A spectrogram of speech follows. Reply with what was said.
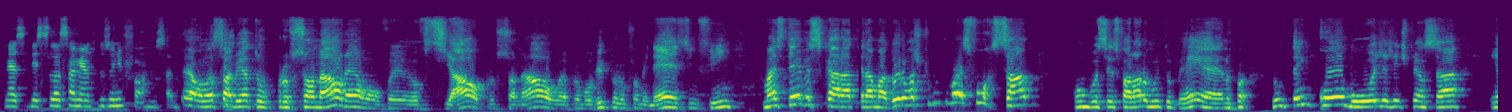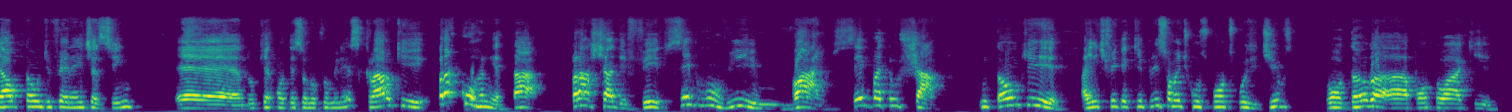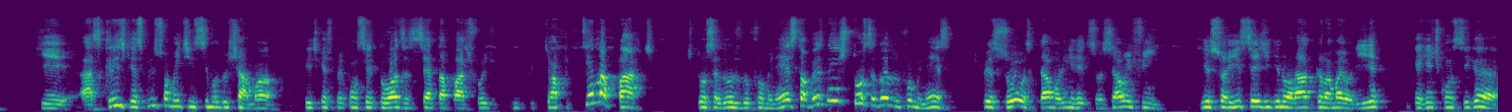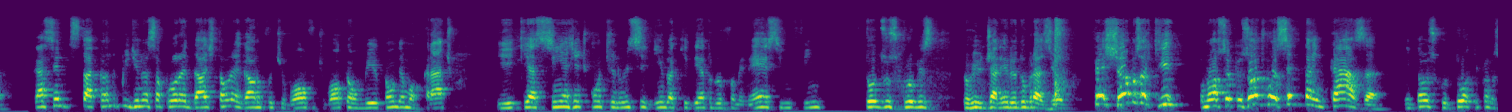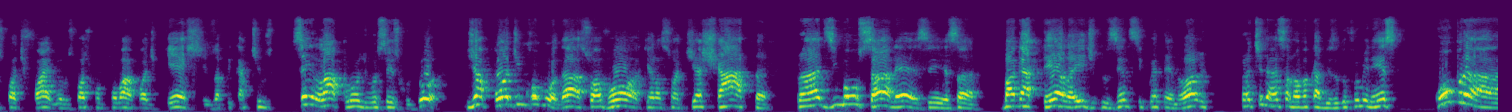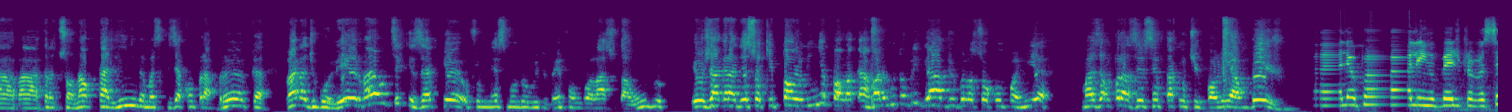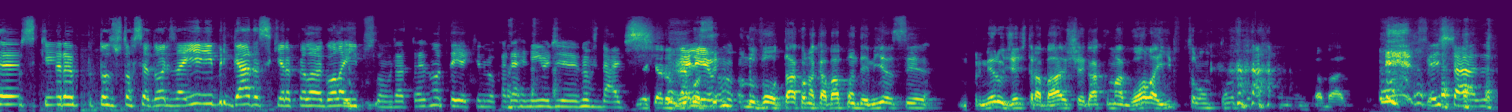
nessa, nesse lançamento dos uniformes, sabe? É um lançamento profissional, né? Foi oficial, profissional, é promovido pelo Fluminense, enfim. Mas teve esse caráter amador, eu acho que muito mais forçado, como vocês falaram muito bem. É, não, não tem como hoje a gente pensar em algo tão diferente assim é, do que aconteceu no Fluminense. Claro que para cornetar, para achar defeito, sempre vão vir vários, sempre vai ter um chato. Então que a gente fica aqui principalmente com os pontos positivos voltando a, pontuar aqui que as críticas, principalmente em cima do Xamã, críticas preconceituosas, certa parte, foi de uma pequena parte de torcedores do Fluminense, talvez nem de torcedores do Fluminense, de pessoas que estavam ali em rede social, enfim, que isso aí seja ignorado pela maioria que a gente consiga ficar sempre destacando e pedindo essa pluralidade tão legal no futebol, futebol que é um meio tão democrático e que assim a gente continue seguindo aqui dentro do Fluminense, enfim, todos os clubes do Rio de Janeiro e do Brasil. Fechamos aqui o nosso episódio. Você que está em casa, então escutou aqui pelo Spotify, pelo Spotify.com podcast, os aplicativos, sei lá por onde você escutou, já pode incomodar a sua avó, aquela sua tia chata, para desembolsar né, essa bagatela aí de 259 para tirar essa nova camisa do Fluminense. Compra a, a tradicional, que tá linda, mas se quiser comprar branca, vai na de goleiro, vai onde você quiser, porque o Fluminense mandou muito bem, foi um golaço da Umbro. Eu já agradeço aqui, Paulinha, Paula Carvalho, muito obrigado viu, pela sua companhia mas é um prazer sempre estar contigo, Paulinha. Um beijo. Valeu, Paulinho. Um beijo para você, Siqueira, para todos os torcedores aí. E obrigada, Siqueira, pela gola Y. Já até anotei aqui no meu caderninho de novidades. Eu quero ver Valeu. você, quando voltar, quando acabar a pandemia, você, no primeiro dia de trabalho, chegar com uma gola Y no trabalho. Fechado.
